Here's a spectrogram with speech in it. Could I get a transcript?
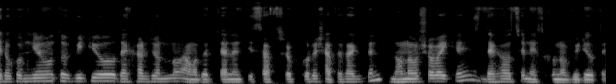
এরকম নিয়মিত ভিডিও দেখার জন্য আমাদের চ্যানেলটি সাবস্ক্রাইব করে সাথে থাকবেন। ধন্যবাদ সবাইকে। দেখা হচ্ছে নেক্সট কোনো ভিডিওতে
